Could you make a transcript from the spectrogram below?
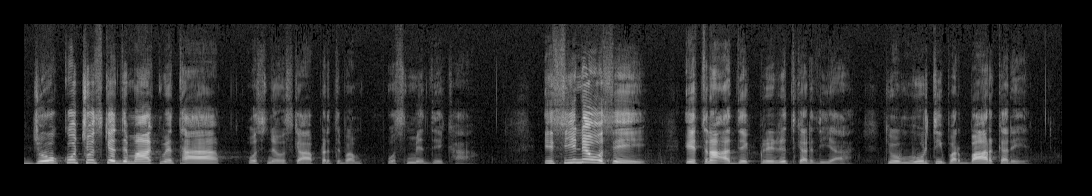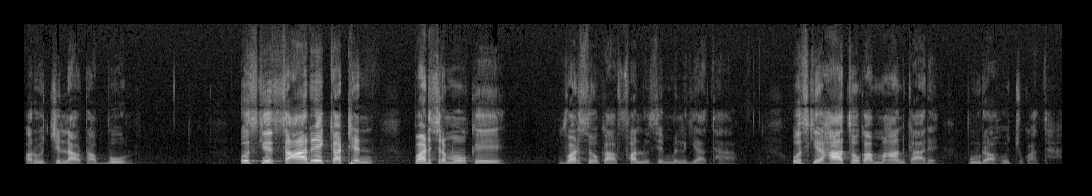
जो कुछ उसके दिमाग में था, उसने उसका प्रतिबिंब उसमें देखा। इसी ने उसे इतना अधिक प्रेरित कर दिया कि वो मूर्ति पर बार करे और वो चिल्ला उठा, बोल उसके सारे कठिन परिश्रमों के वर्षों का फल उसे मिल गया था। उसके हाथों का महान कार्य पूरा हो चुका था।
